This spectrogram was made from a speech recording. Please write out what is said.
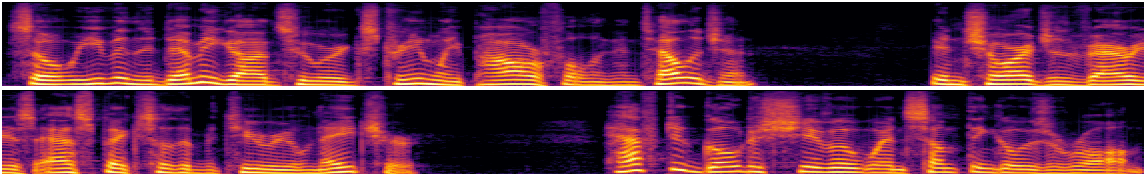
So even the demigods who are extremely powerful and intelligent, in charge of various aspects of the material nature, have to go to Shiva when something goes wrong.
